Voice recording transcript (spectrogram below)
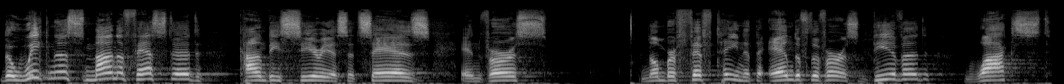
The weakness manifested can be serious. It says in verse number 15, at the end of the verse, David waxed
